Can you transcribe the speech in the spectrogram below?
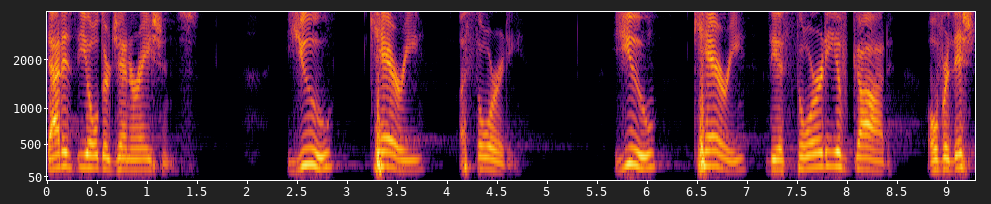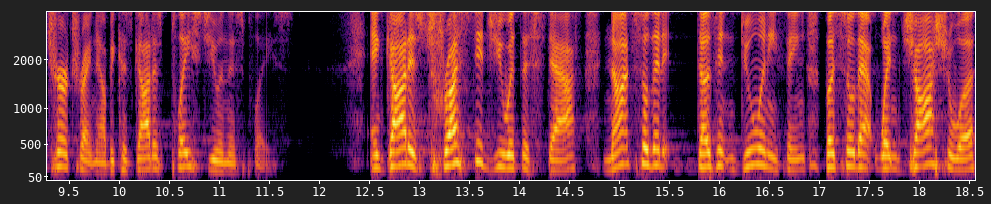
That is the older generations. You carry authority. You carry the authority of God over this church right now because God has placed you in this place. And God has trusted you with the staff, not so that it doesn't do anything, but so that when Joshua,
